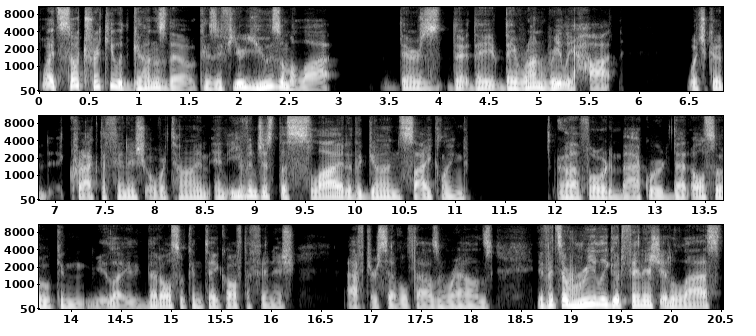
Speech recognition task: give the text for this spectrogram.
Boy, it's so tricky with guns though, because if you use them a lot, there's they they they run really hot, which could crack the finish over time, and even just the slide of the gun cycling uh, forward and backward that also can like that also can take off the finish after several thousand rounds. If it's a really good finish, it'll last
